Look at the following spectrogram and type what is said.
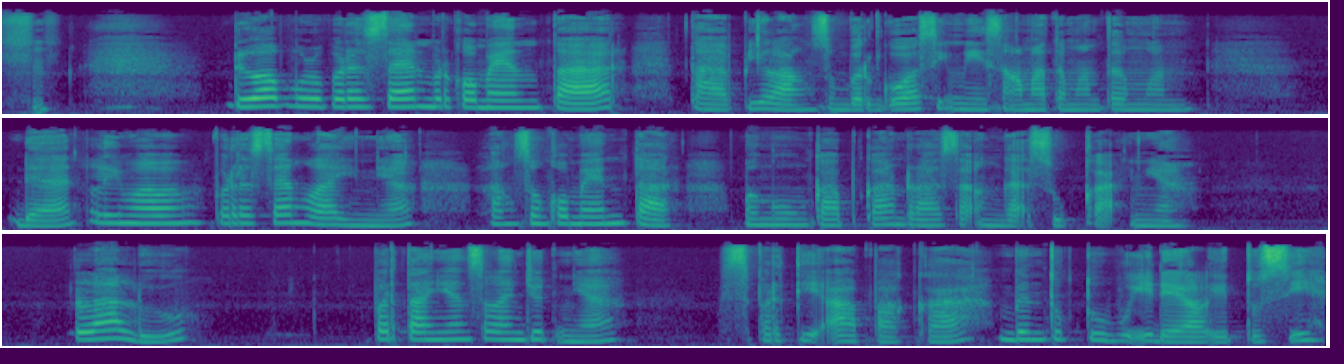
20% berkomentar tapi langsung bergosip nih sama teman-teman. Dan 5% lainnya langsung komentar mengungkapkan rasa enggak sukanya. Lalu, Pertanyaan selanjutnya, seperti apakah bentuk tubuh ideal itu sih?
